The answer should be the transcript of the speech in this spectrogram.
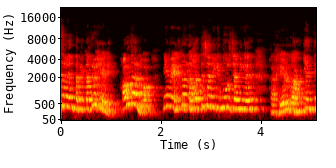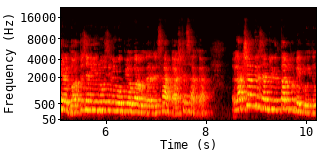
ಸೇವೆ ಅಂತ ಬೇಕಾದ್ರೂ ಹೇಳಿ. ಹೌದಲ್ವಾ? ನೀವು ಹೇಳಿ, ಇದೊಂದು ಹತ್ತು ಜನಿಗೆ ನೂರು ಜನಿಗೆ ಹೇಳುದು ಅಂಕೆ ಅಂತ ಹೇಳುದು. ಹತ್ತು ಜನಿಗೆ ನೂರು ಜನಿಗೆ ಉಪಯೋಗ ಆಗೋದಾದ್ರೆ ಸಾಕ, ಅಷ್ಟೇ ಸಾಕ. ಲಕ್ಷಾಂತರ ಜನರಿಗೆ ತಲುಪಬೇಕು ಇದು.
